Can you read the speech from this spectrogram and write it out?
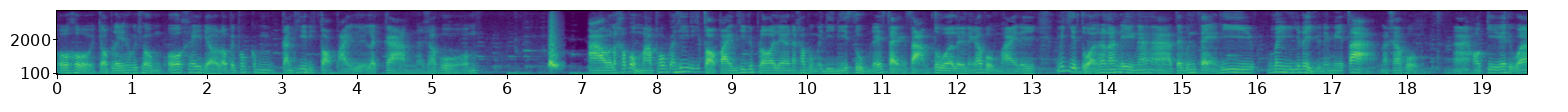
โอ้โห จบเลยท่านผู้ชม โอเค เดี๋ยวเราไปพบกันที่ดีต่อไปเลยละกันนะครับผม เอาแล้วครับผมมาพบกันที่ดีต่อไปที่เรียบร้อยแล้วนะครับผมไอดีนี้สุ่มได้แสง 3 ตัวเลยนะครับผมภายในไม่กี่ตัวเท่านั้นเองนะอ่าแต่เป็นแสงที่ไม่ได้อยู่ในเมตานะครับผมอ่าฮอกกี้ก็ถือว่า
